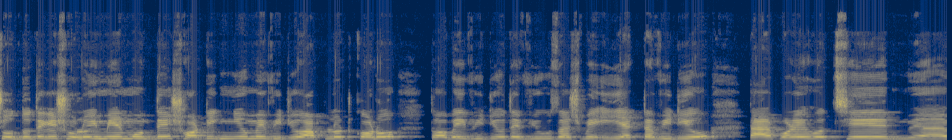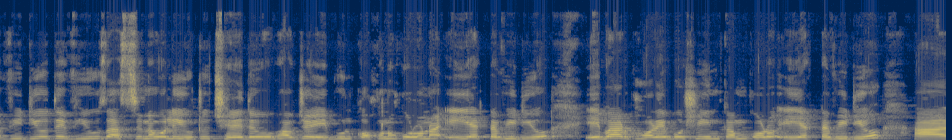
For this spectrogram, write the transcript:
চোদ্দ থেকে ষোলোই মের মধ্যে সঠিক নিয়মে ভিডিও আপলোড করো, তবেই ভিডিওতে ভিউজ আসবে এই একটা ভিডিও তারপরে হচ্ছে ভিডিওতে ভিউজ আসছে না বলে ইউটিউব ছেড়ে দেবো, ভাবছ এই ভুল কখনো করো না, এই একটা ভিডিও এবার ঘরে বসে ইনকাম করো, এই একটা ভিডিও আর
